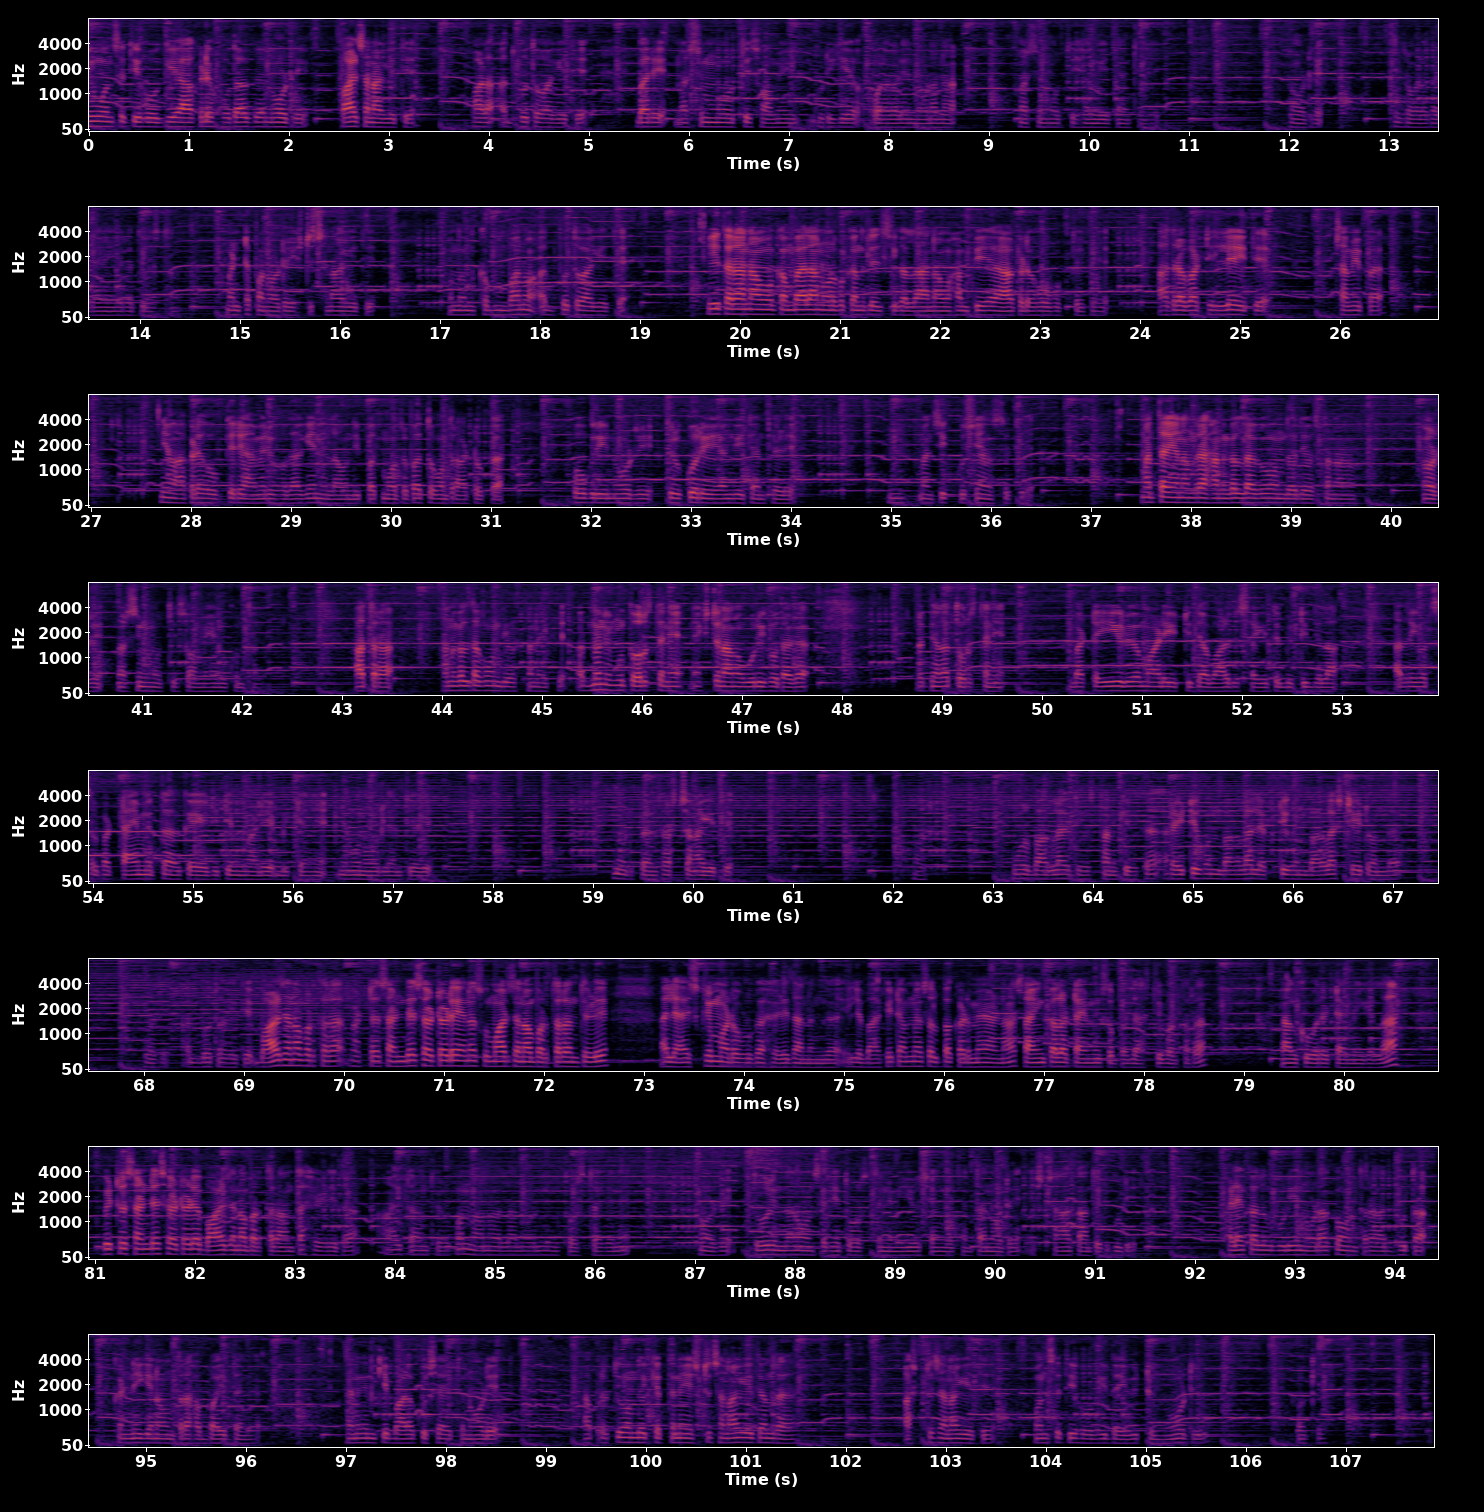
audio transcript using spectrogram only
ನೀವು ಒಂದು ಸತಿ ಹೋಗಿ ಆ ಕಡೆ ಹೋದಾಗ ನೋಡಿರಿ, ಭಾಳ ಚೆನ್ನಾಗೈತಿ. ಭಾಳ ಅದ್ಭುತವಾಗೈತೆ. ಬರೀ ನರಸಿಂಹಮೂರ್ತಿ ಸ್ವಾಮಿ ಗುಡಿಗೆ ಒಳಗಡೆ ನೋಡೋಣ. ನರಸಿಂಹಮೂರ್ತಿ ಹೆಂಗೈತೆ ಅಂತೇಳಿ. ನೋಡ್ರಿ, ಇದ್ರ ಒಳಗಡೆ ಇರೋ ದೇವಸ್ಥಾನ. ಮಂಟಪ ನೋಡಿರಿ, ಎಷ್ಟು ಚೆನ್ನಾಗೈತಿ. ಒಂದೊಂದು ಕಂಬನೂ ಅದ್ಭುತವಾಗೈತೆ. ಈ ಥರ ನಾವು ಕಂಬ ಎಲ್ಲ ನೋಡ್ಬೇಕಂದ್ರೆ ಇಲ್ಲಿ ಸಿಗಲ್ಲ. ನಾವು ಹಂಪಿ ಆ ಕಡೆ ಹೋಗ್ಬೇಕೈತೆ ಅದರ ಬಟ್ ಇಲ್ಲೇ ಐತೆ, ಸಮೀಪ. ನೀವು ಆ ಕಡೆ ಹೋಗ್ತೀರಿ, ಆಮೇಲೆ ಹೋದಾಗೇನಿಲ್ಲ. ಒಂದು ಇಪ್ಪತ್ತು ಮೂವತ್ತು ರೂಪಾಯಿ ತೊಗೊಂತಾರೆ ಆಟೋಕ್ಕೆ. ಹೋಗ್ರಿ, ನೋಡ್ರಿ, ತಿಳ್ಕೊರಿ ಹೆಂಗೈತೆ ಅಂಥೇಳಿ ಹ್ಞೂ ಮನ್ಸಿಗೆ ಖುಷಿ ಅನಿಸ್ತೈತಿ. ಮತ್ತು ಏನಂದ್ರೆ ಹನಗಲ್ದಾಗ ಒಂದು ದೇವಸ್ಥಾನ ನೋಡ್ರಿ, ನರಸಿಂಹಮೂರ್ತಿ ಸ್ವಾಮಿ ಹೆಂಗೆ ಕುಂತ ಆ ಥರ ಹನಗಲ್ದಾಗ ಒಂದು ದೇವಸ್ಥಾನ ಐತಿ. ಅದನ್ನ ನಿಮಗೆ ತೋರಿಸ್ತೇನೆ ನೆಕ್ಸ್ಟ್ ನಾನು ಊರಿಗೆ ಹೋದಾಗ. ಅದನ್ನೆಲ್ಲ ತೋರಿಸ್ತೇನೆ. ಬಟ್ ಈ ವಿಡಿಯೋ ಮಾಡಿ ಇಟ್ಟಿದ್ದೆ, ಭಾಳ ದಿವಸ ಆಗಿತ್ತು, ಬಿಟ್ಟಿದ್ದಿಲ್ಲ. ಆದರೆ ಇವತ್ತು ಸ್ವಲ್ಪ ಟೈಮ್ ಇತ್ತು, ಅದಕ್ಕೆ ಎಡಿಟಿಂಗ್ ಮಾಡಿ ಬಿಟ್ಟೇನೆ. ನೀವು ನೋಡಲಿ ಅಂತೇಳಿ. ನೋಡಿ ಫ್ರೆಂಡ್ಸ್ ಅಷ್ಟು ಚೆನ್ನಾಗೈತಿ. ಮೂರು ಬಾಗ್ಲ ದೇವಸ್ಥಾನಕ್ಕೆ ಇದಕ್ಕೆ ರೈಟಿಗೆ ಒಂದು ಬಾಗಿಲ, ಲೆಫ್ಟಿಗೆ ಒಂದು ಬಾಗಿಲ, ಸ್ಟ್ರೇಟ್ ಒಂದು. ಓಕೆ, ಅದ್ಭುತವಾಗೈತಿ. ಭಾಳ ಜನ ಬರ್ತಾರೆ, ಬಟ್ ಸಂಡೇ ಸ್ಯಾಟರ್ಡೇ ಏನೋ ಸುಮಾರು ಜನ ಬರ್ತಾರೆ ಅಂತೇಳಿ ಅಲ್ಲಿ ಐಸ್ ಕ್ರೀಮ್ ಮಾಡೋ ಹುಡುಗ ಹೇಳಿದ ನಂಗೆ. ಇಲ್ಲಿ ಬಾಕಿ ಟೈಮ್ನಾಗ ಸ್ವಲ್ಪ ಕಡಿಮೆ ಹಣ ಸಾಯಂಕಾಲ ಟೈಮಿಗೆ ಸ್ವಲ್ಪ ಜಾಸ್ತಿ ಬರ್ತಾರೆ. ನಾಲ್ಕೂವರೆ ಟೈಮಿಗೆಲ್ಲ ಬಿಟ್ಟರೆ ಸಂಡೇ ಸ್ಯಾಟರ್ಡೇ ಭಾಳ ಜನ ಬರ್ತಾರೆ ಅಂತ ಹೇಳಿದ. ಆಯಿತು ಅಂತ ಹೇಳ್ಕೊಂಡು ನಾನು ಎಲ್ಲ ನೋಡಿ ನಿಮ್ಗೆ ತೋರಿಸ್ತಾ ಇದ್ದೀನಿ. ನೋಡಿರಿ ದೂರಿಂದ ಒಂದು ಸರಿ ತೋರಿಸ್ತೀನಿ ನಿಮಗೆ ಯೂಸ್ ಹೆಂಗೈತೆ ಅಂತ ನೋಡಿರಿ. ಎಷ್ಟು ಚೆನ್ನಾಗಿ ಕಾಣ್ತೈತೆ ಗುಡಿ. ಹಳೆ ಕಾಲದ ಗುಡಿ ನೋಡೋಕೆ ಒಂಥರ ಅದ್ಭುತ. ಕಣ್ಣಿಗೇನೋ ಒಂಥರ ಹಬ್ಬ ಇದ್ದಂಗೆ ನನಗನ್ಕಿ ಭಾಳ ಖುಷಿ ಆಯಿತು ನೋಡಿ. ಆ ಪ್ರತಿಯೊಂದು ಕೆತ್ತನೆ ಎಷ್ಟು ಚೆನ್ನಾಗೈತೆ ಅಂದ್ರೆ ಅಷ್ಟು ಚೆನ್ನಾಗೈತೆ. ಒಂದು ಸತಿ ಹೋಗಿ ದಯವಿಟ್ಟು ನೋಡಿರಿ. ಓಕೆ.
